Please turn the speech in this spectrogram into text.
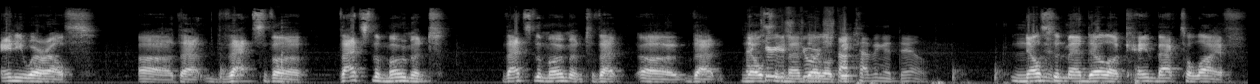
anywhere else. Uh, that that's the that's the moment. That's the moment that uh, that that Nelson Curious George Mandela stopped having a tail. Nelson Mandela came back to life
